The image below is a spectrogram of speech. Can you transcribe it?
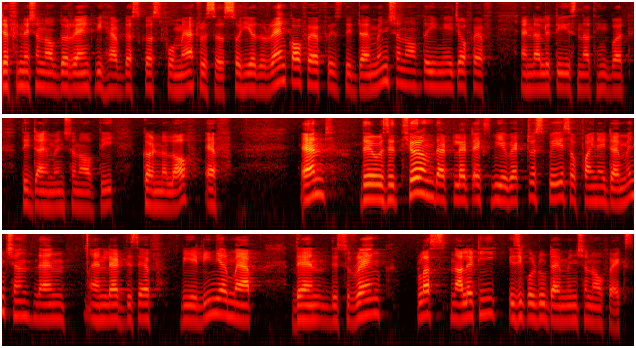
definition of the rank we have discussed for matrices. So, here the rank of f is the dimension of the image of f and nullity is nothing but the dimension of the kernel of f. And there is a theorem that let x be a vector space of finite dimension then and let this f be a linear map then this rank plus nullity is equal to dimension of x.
